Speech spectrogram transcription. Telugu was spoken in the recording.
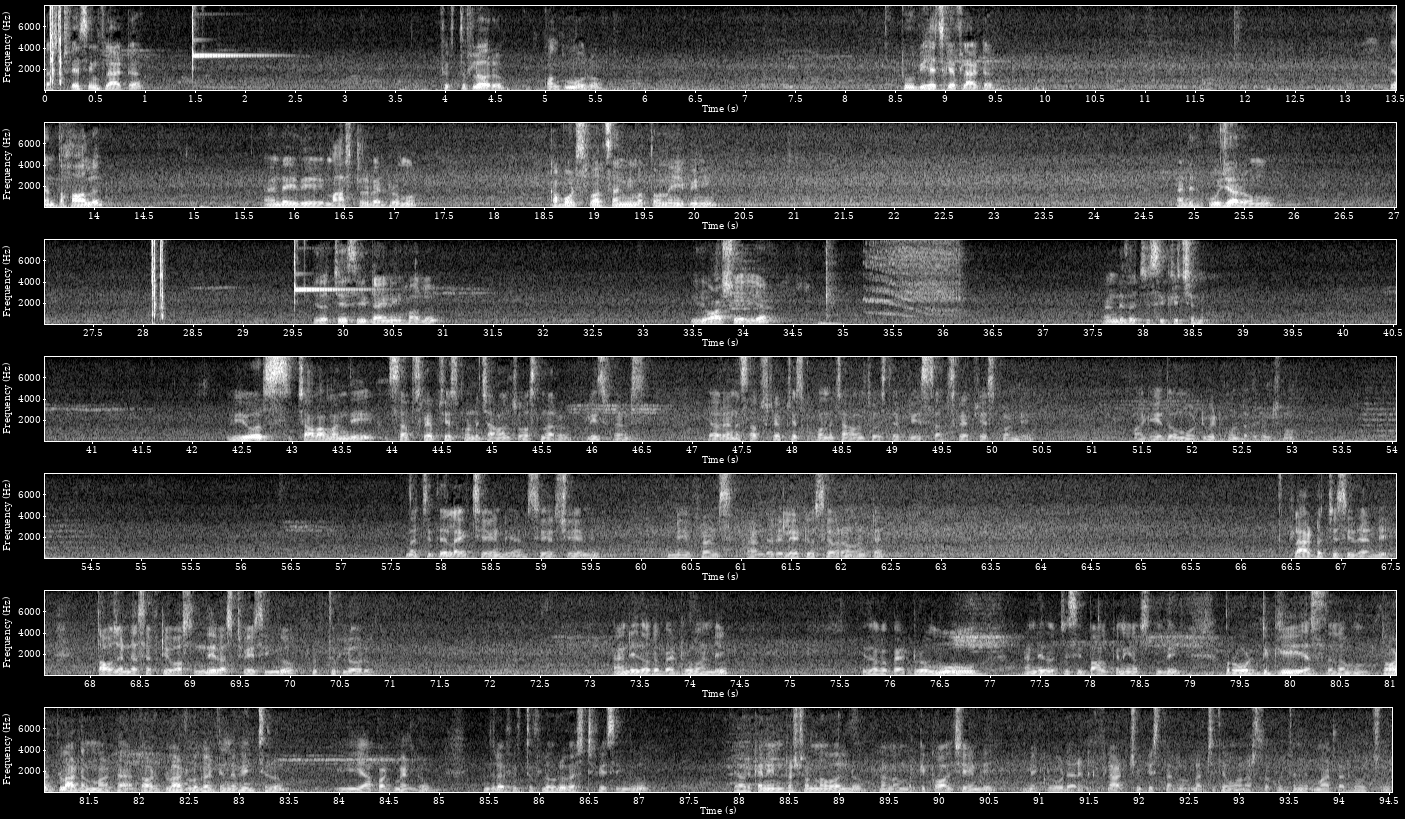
West facing flat fifth floor Konthamuru two BHK flat ఎంత హాల్ అండ్ ఇది మాస్టర్ బెడ్రూము కబోర్డ్స్ వర్క్స్ అన్నీ మొత్తం ఉన్నాయి అయిపోయినాయి. అండ్ ఇది పూజా రూము ఇది వచ్చేసి డైనింగ్ హాలు. ఇది వాష్ ఏరియా. అండ్ ఇది వచ్చేసి కిచెన్. వ్యూవర్స్ చాలామంది సబ్స్క్రైబ్ చేసుకోండి ఛానల్ చూస్తున్నారు. ప్లీజ్ ఫ్రెండ్స్ ఎవరైనా సబ్స్క్రైబ్ చేసుకోకుండా ఛానల్ చూస్తే ప్లీజ్ సబ్స్క్రైబ్ చేసుకోండి. మాకేదో మోటివేట్గా ఉంటుంది కొంచెం. నచ్చితే లైక్ చేయండి అండ్ షేర్ చేయండి. మీ ఫ్రెండ్స్ అండ్ రిలేటివ్స్ ఎవరైనా ఉంటే ఫ్లాట్ వచ్చేసి ఇదండి. థౌజండ్ ఎస్ఎఫ్టీ వస్తుంది. West facing fifth floor and ఇది ఒక బెడ్రూమ్ అండి. ఇది ఒక బెడ్రూము అండ్ ఇది వచ్చేసి బాల్కనీ వస్తుంది. రోడ్డుకి అసలు థర్డ్ ప్లాట్ అనమాట థర్డ్ ప్లాట్లో కట్టిన వెంచరు ఈ అపార్ట్మెంటు ఇందులో ఫిఫ్త్ ఫ్లోర్ వెస్ట్ ఫేసింగ్ ఎవరికైనా ఇంట్రెస్ట్ ఉన్న వాళ్ళు నా నెంబర్కి కాల్ చేయండి. మీకు డైరెక్ట్గా ఫ్లాట్ చూపిస్తాను. నచ్చితే ఓనర్స్తో కూర్చొని మీరు మాట్లాడుకోవచ్చు.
